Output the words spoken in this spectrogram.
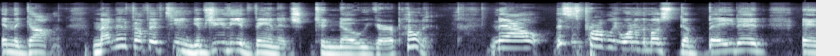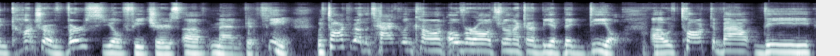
in the gauntlet. Madden NFL 15 gives you the advantage to know your opponent. Now, this is probably one of the most debated and controversial features of Madden 15. We've talked about the tackling cone. Overall, it's really not going to be a big deal. Uh, we've talked about the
